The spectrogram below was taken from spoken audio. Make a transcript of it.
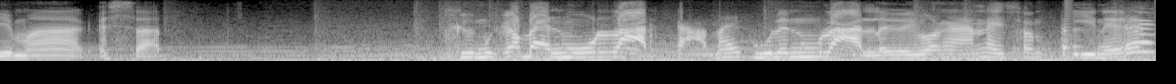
ดีมากไอ้สัตว์คือมึงก็แบนมูลาดกะไม่ให้กูเล่นมูลาดเลยว่างั้นไอ้ส้นตีนเอ้ย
